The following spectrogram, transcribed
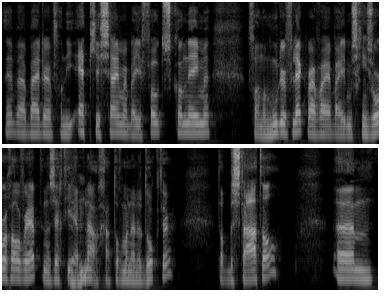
hè, waarbij er van die appjes zijn waarbij je foto's kan nemen van een moedervlek waar, waar, waar je misschien zorgen over hebt. En dan zegt die app, mhm. nou, ga toch maar naar de dokter. Dat bestaat al. Um,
